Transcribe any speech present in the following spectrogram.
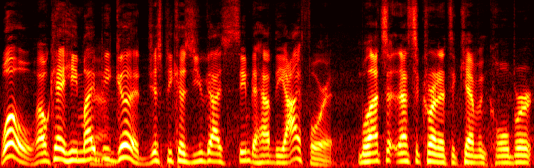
"Whoa, okay, he might be good," just because you guys seem to have the eye for it. Well, that's a, that's a credit to Kevin Colbert.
